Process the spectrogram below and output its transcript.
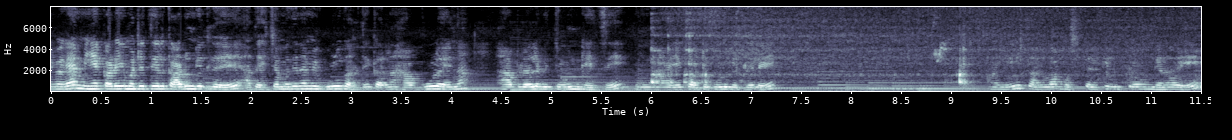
हे बघा मी हे कढईमध्ये तेल काढून घेतले आहे आता ह्याच्यामध्ये ना मी गुळ घालते कारण हा गुळ आहे ना हा आपल्याला वितळून घ्यायचा आहे म्हणून हा एक वाटी गुळ घेतलेला आहे. आणि चांगला मस्तपैकी वितळून घेणार आहे.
